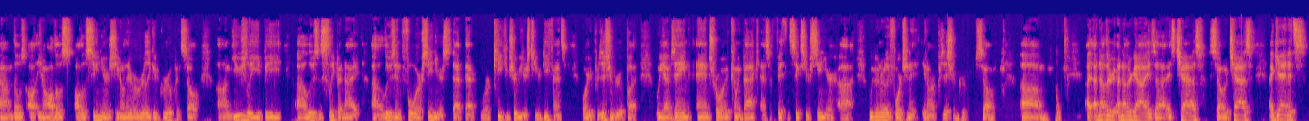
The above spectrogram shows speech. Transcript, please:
um, those all you know all those all those seniors you know they were a really good group. And so um, usually you'd be uh, losing sleep at night uh, losing four seniors that that were key contributors to your defense or your position group. But we have Zane and Troy coming back as a fifth and sixth year senior. Uh, we've been really fortunate in our position group. So um, another another guy is uh, is Chaz. So Chaz again it's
